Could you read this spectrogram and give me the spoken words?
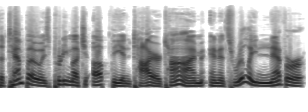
the tempo is pretty much up the entire time and it's really never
